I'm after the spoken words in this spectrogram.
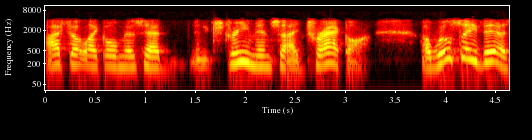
I felt like Ole Miss had an extreme inside track on. I will say this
